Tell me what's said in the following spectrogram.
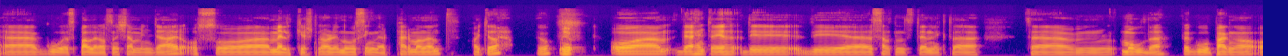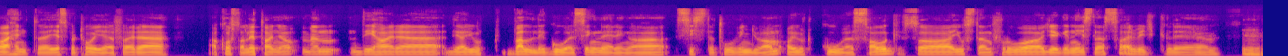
Eh, gode spillere som kommer inn der. Og så Melkersen har de nå signert permanent, har ikke det? Jo. jo. Og eh, de har henta de, de solgte Stenvik til, til um, Molde for gode penger, og henter Jesper Toje for det har kosta litt, han òg, men de har, de har, gjort veldig gode signeringer siste to vinduene og gjort gode salg. Så Jostein Flo og Jørgen Isnes har virkelig mm.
